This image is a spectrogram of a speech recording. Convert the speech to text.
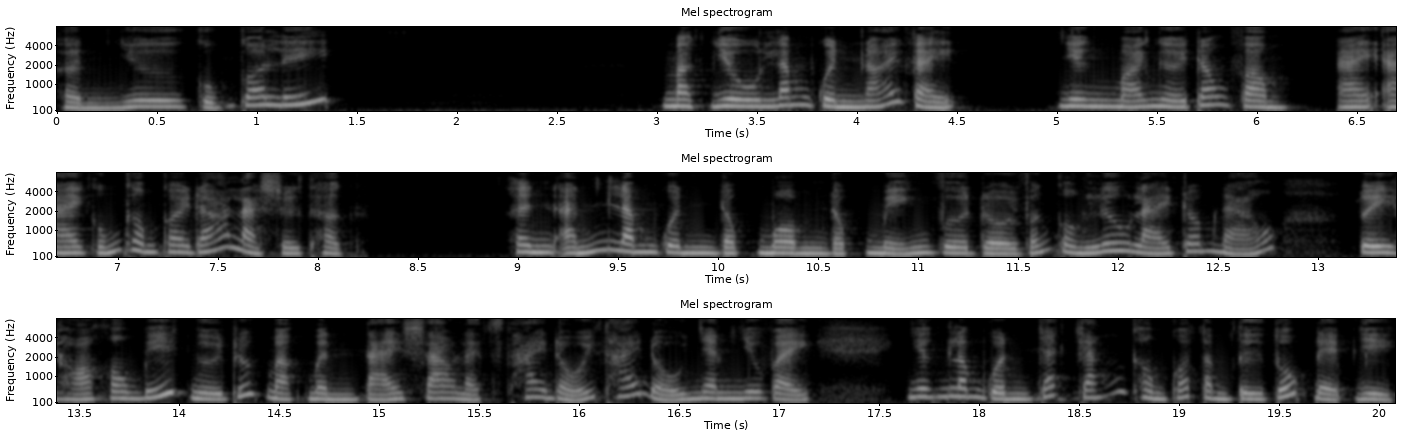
Hình như cũng có lý. Mặc dù Lâm Quỳnh nói vậy, nhưng mọi người trong phòng, ai ai cũng không coi đó là sự thật. Hình ảnh Lâm Quỳnh độc mồm độc miệng vừa rồi vẫn còn lưu lại trong não, tuy họ không biết người trước mặt mình tại sao lại thay đổi thái độ nhanh như vậy, nhưng Lâm Quỳnh chắc chắn không có tâm tư tốt đẹp gì.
